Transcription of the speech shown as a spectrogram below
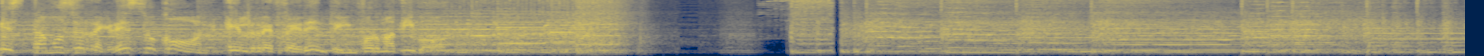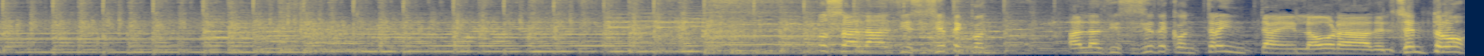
Estamos de regreso con el referente informativo. A las 17 con a las 17 con 30 en la hora del centro.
